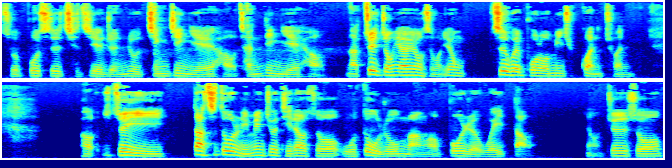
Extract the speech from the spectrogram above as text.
所布施持戒忍辱精进也好，禅定也好，那最终要用什么？用智慧波罗蜜去贯穿。好，所以大智度里面就提到说，五度如盲哦，般若为导。就是说，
